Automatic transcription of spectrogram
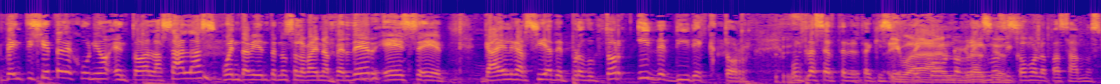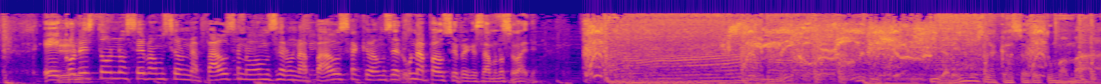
27 de junio en todas las salas. Cuenta bien, no se la vayan a perder. Es eh, Gael García de productor y de director. Un placer tenerte aquí siempre. Igual, cómo nos reímos gracias. y cómo lo pasamos. Eh, Sí. Con esto, no sé, vamos a hacer una pausa, no vamos a hacer una pausa, que vamos a hacer una pausa y regresamos, no se vayan. Tiraremos la casa de tu mamá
